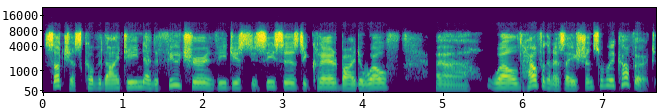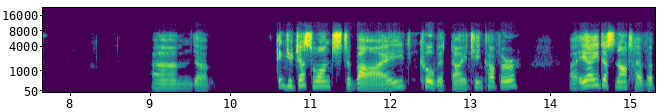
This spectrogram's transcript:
such as COVID-19 and the future infectious diseases declared by the World, uh, World Health Organization will be covered. And uh, if you just want to buy COVID-19 cover, uh, AIA does not have a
